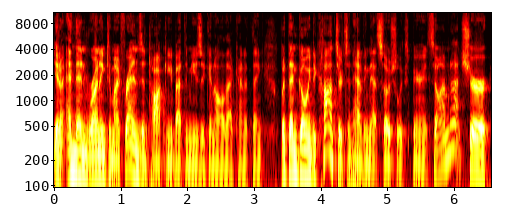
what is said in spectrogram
you know, and then running to my friends and talking about the music and all that kind of thing. But then going to concerts and having that social experience. So I'm not sure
